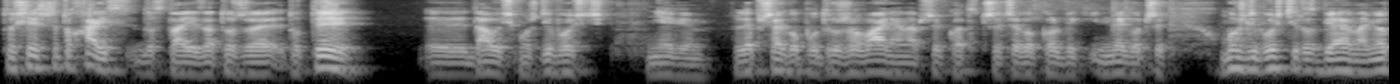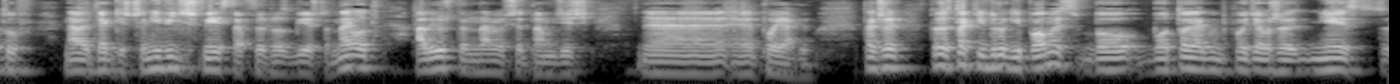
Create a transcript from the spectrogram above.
to się jeszcze to hajs dostaje za to, że to ty dałeś możliwość, nie wiem, lepszego podróżowania na przykład, czy czegokolwiek innego, czy możliwości rozbijania namiotów, nawet jak jeszcze nie widzisz miejsca, w którym rozbijesz ten namiot, ale już ten namiot się tam gdzieś e, e, pojawił. Także to jest taki drugi pomysł, bo, bo to jakbym powiedział, że nie jest, e,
